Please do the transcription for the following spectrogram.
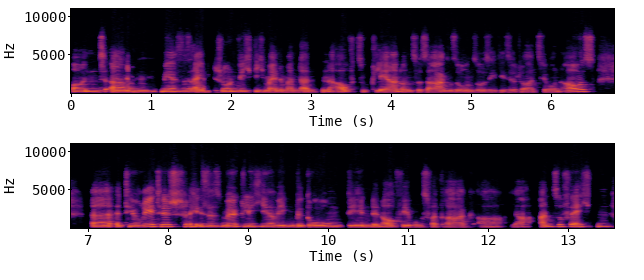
Und ähm, mir ist es eigentlich schon wichtig, meine Mandanten aufzuklären und zu sagen, so und so sieht die Situation aus. Äh, theoretisch ist es möglich, hier wegen Bedrohung den, den Aufhebungsvertrag äh, ja, anzufechten.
